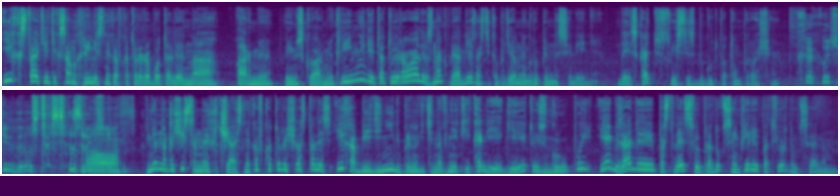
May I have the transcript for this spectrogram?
Их, кстати, этих самых ремесленников, которые работали на армию, римскую армию, клеймили и татуировали в знак принадлежности к определенной группе населения. Да искать, если сбегут потом проще. Как очень грустно все звучит. немногочисленных частников, которые еще остались, их объединили принудительно в некие коллегии, то есть в группы, и обязали поставлять свою продукцию империи по твердым ценам.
